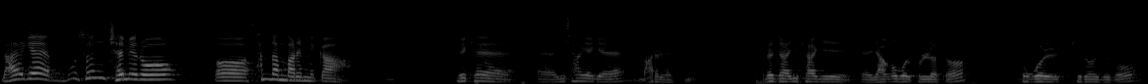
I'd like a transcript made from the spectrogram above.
나에게 무슨 재미로 어, 산단 말입니까? 이렇게 에, 이삭에게 말을 했습니다. 그러자 이삭이 에, 야곱을 불러서 복을 빌어주고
